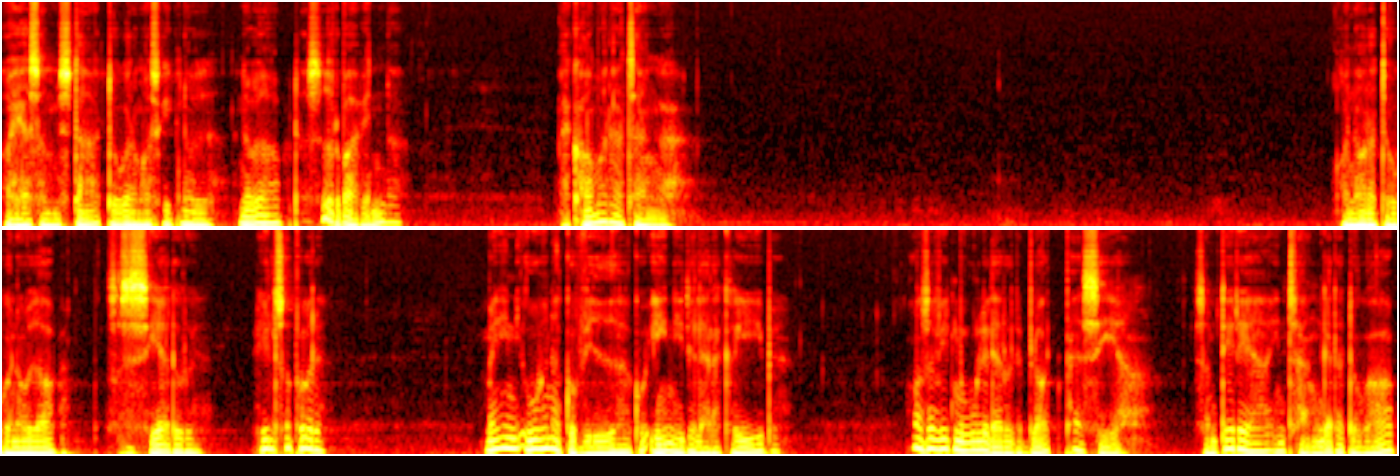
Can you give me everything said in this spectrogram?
Og her som start dukker der måske ikke noget, noget op. Der sidder du bare og venter. Hvad kommer der af tanker? Og når der dukker noget op, så ser du det, hilser på det. Men egentlig uden at gå videre, gå ind i det, lad dig gribe. Og så vidt muligt lader du det blot passere, som det der en tanke, der dukker op,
